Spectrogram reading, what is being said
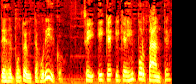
desde el punto de vista jurídico. Sí, y que, y que es importante,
